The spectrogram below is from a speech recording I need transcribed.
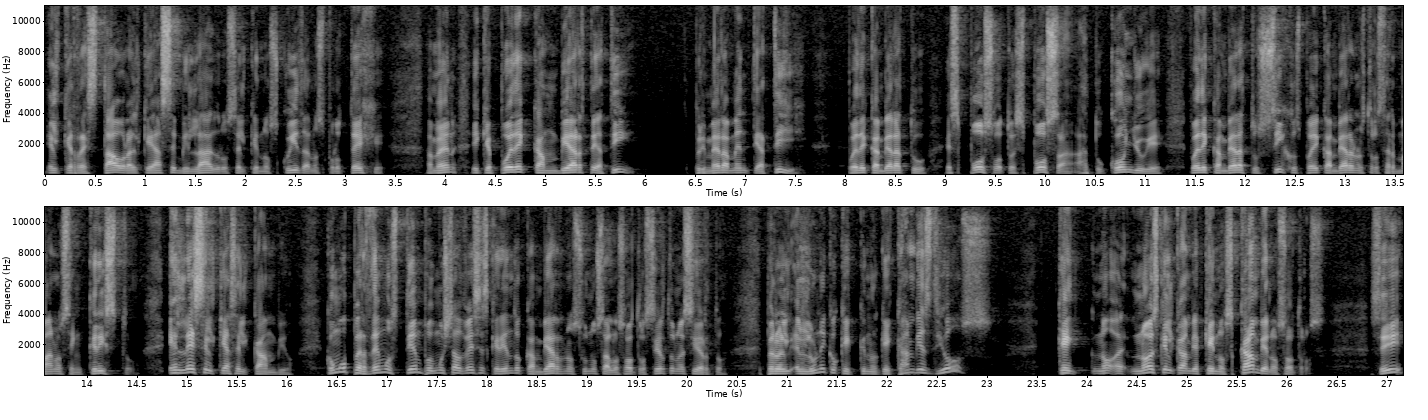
el que restaura, el que hace milagros, el que nos cuida, nos protege. Amén. Y que puede cambiarte a ti, primeramente a ti, puede cambiar a tu esposo, a tu esposa, a tu cónyuge, puede cambiar a tus hijos, puede cambiar a nuestros hermanos en Cristo. Él es el que hace el cambio. ¿Cómo perdemos tiempo muchas veces queriendo cambiarnos unos a los otros? ¿Cierto o no es cierto? Pero el, único que, que, cambia es Dios. Que no, no es que Él cambia, que nos cambia a nosotros. ¿Sí?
